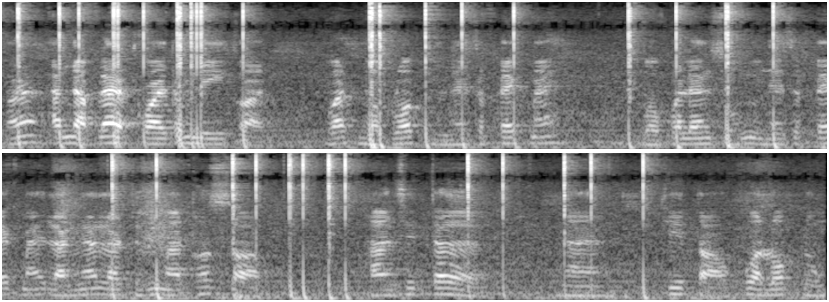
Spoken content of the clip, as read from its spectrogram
เพราะฉะนั้นอันดับแรกคอยต้องดีก่อน วัดบวกลบอยู่ในสเปคไหมบวกแรงสูงอยู่ในสเปคไหมหลังนั้นเราถึงมาทดสอบทรานซิสเตอร์นะ ที่ต่อขั้วลบลง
